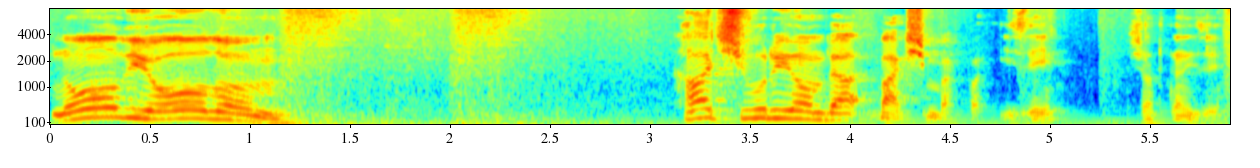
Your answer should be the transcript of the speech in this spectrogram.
Ne oluyor oğlum? Kaç vuruyorsun be? Bak şimdi bak bak izleyin. Shotgun izleyin.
